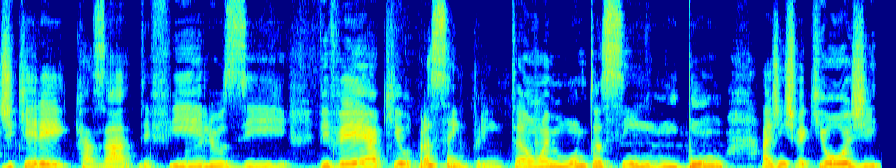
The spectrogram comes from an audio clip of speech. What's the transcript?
de querer casar, ter filhos e viver aquilo para sempre. Então é muito assim, um boom. A gente vê que hoje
